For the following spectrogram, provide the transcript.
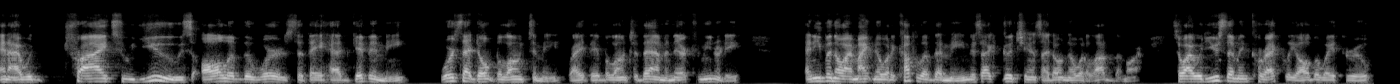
And I would try to use all of the words that they had given me, words that don't belong to me, right? They belong to them and their community. And even though I might know what a couple of them mean, there's a good chance I don't know what a lot of them are. So I would use them incorrectly all the way through.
